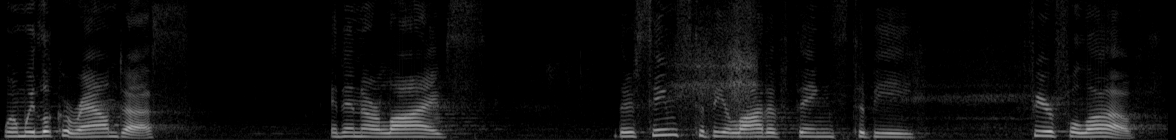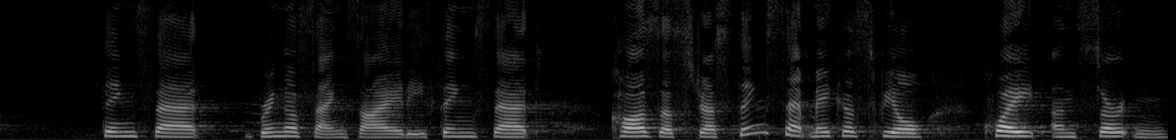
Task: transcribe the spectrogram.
when we look around us and in our lives, there seems to be a lot of things to be fearful of, things that bring us anxiety, things that cause us stress, things that make us feel quite uncertain.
